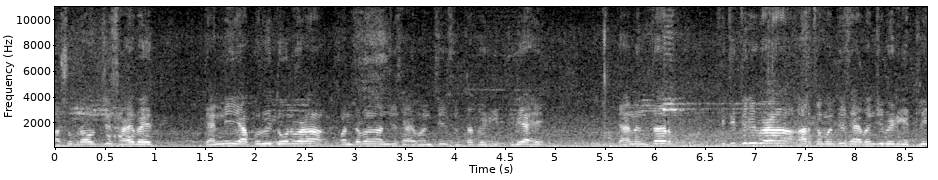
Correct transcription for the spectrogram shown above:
अशोक राऊतजी साहेब आहेत त्यांनी यापूर्वी दोन वेळा पंतप्रधानजी साहेबांची सुद्धा भेट घेतली आहे. त्यानंतर कितीतरी वेळा अर्थमंत्री साहेबांची भेट घेतली.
